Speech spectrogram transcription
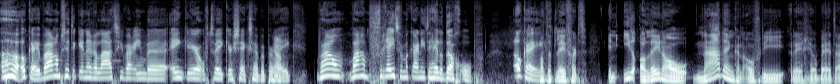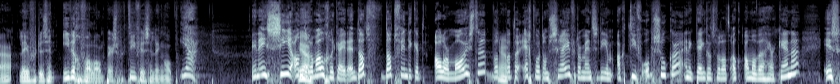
Oh, oké, waarom zit ik in een relatie waarin we één keer of twee keer seks hebben per Ja. week? Waarom, waarom vreten we elkaar niet de hele dag op? Oké, Want het levert in ieder, alleen al nadenken over die regio beta, levert dus in ieder geval al een perspectiefwisseling op. ja. Ineens zie je andere Ja. mogelijkheden. En dat, dat vind ik het allermooiste. Wat, Ja. wat er echt wordt omschreven door mensen die hem actief opzoeken. En ik denk dat we dat ook allemaal wel herkennen. Is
